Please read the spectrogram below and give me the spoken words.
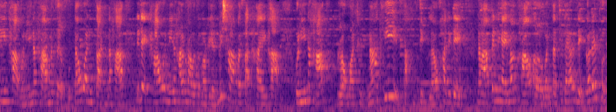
ดีค่ะวันนี้นะคะ มาเจอครูเต้าวันจันทร์นะคะเด็กๆคะวันนี้นะคะ เราจะมาเรียนวิชาภาษาไทยค่ะ วันนี้นะคะเรามาถึงหน้าที่ 30 แล้วค่ะเด็กๆนะคะ เป็นยังไงบ้างคะเออวันจันทร์ที่แล้วเด็กก็ได้ฝึก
